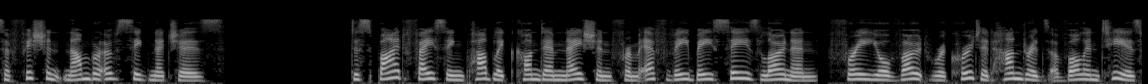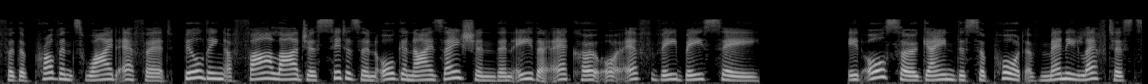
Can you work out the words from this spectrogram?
sufficient sufficient number of signatures. Despite facing public condemnation from FVBC's Loenen, Free Your Vote recruited hundreds of volunteers for the province-wide effort, building a far larger citizen organisation than either ECHO or FVBC. It also gained the support of many leftists,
